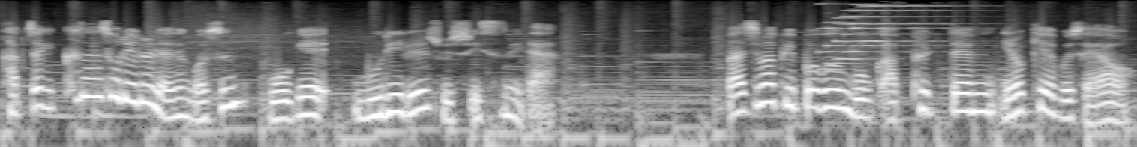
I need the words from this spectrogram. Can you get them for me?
갑자기 큰 소리를 내는 것은 목에 무리를 줄 수 있습니다. 마지막 비법은 목 아플 땐 이렇게 해보세요.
